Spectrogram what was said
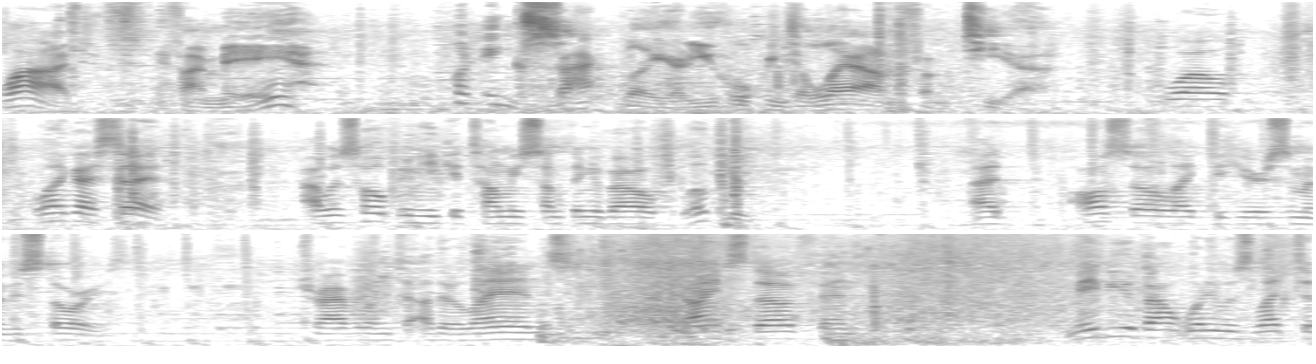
Lad, if I may, what exactly are you hoping to learn from Tyr? Well, like I said, I was hoping he could tell me something about Loki. I'd also like to hear some of his stories. Traveling to other lands, giant stuff, and maybe about what it was like to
